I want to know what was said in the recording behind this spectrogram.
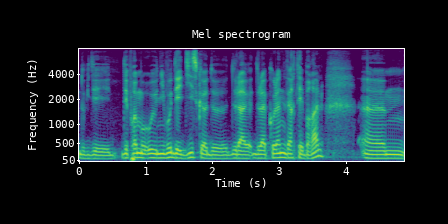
donc des, problèmes au, au niveau des disques de la colonne vertébrale. Euh,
